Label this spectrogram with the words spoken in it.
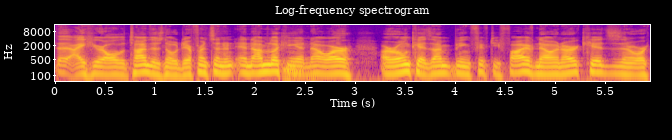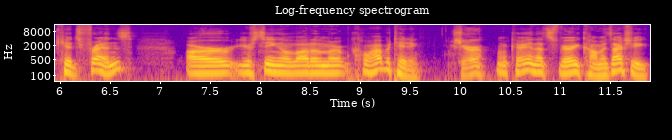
I hear all the time there's no difference, and and I'm looking at now our our own kids. I'm being 55 now, and our kids and our kids' friends are you're seeing a lot of them are cohabitating. Sure. Okay, and that's very common. It's actually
